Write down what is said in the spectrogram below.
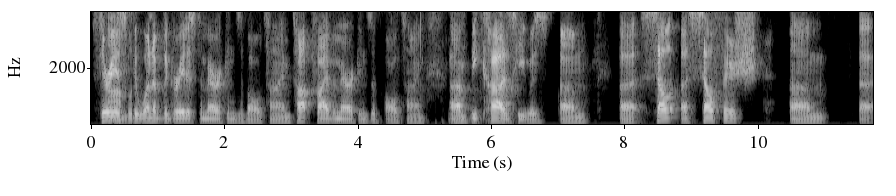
Seriously, um, one of the greatest Americans of all time, top five Americans of all time, um, because he was um, a, sel- a selfish, um, uh,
